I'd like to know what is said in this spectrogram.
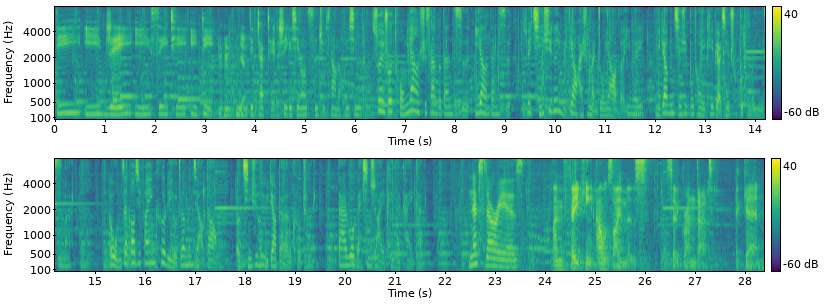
D E J E C T E D。嗯 yeah. dejected 是一个形容词， 沮丧的、灰心的。所以说，同样是三个单词，一样的单词，所以情绪跟语调还是蛮重要的，因为语调跟情绪不同，也可以表现出不同的意思来。而我们在高级发音课里有专门讲到，呃，情绪和语调表达的课程，大家如果感兴趣的话，也可以来看一看。Next story is I'm faking Alzheimer's, said Granddad，Again.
